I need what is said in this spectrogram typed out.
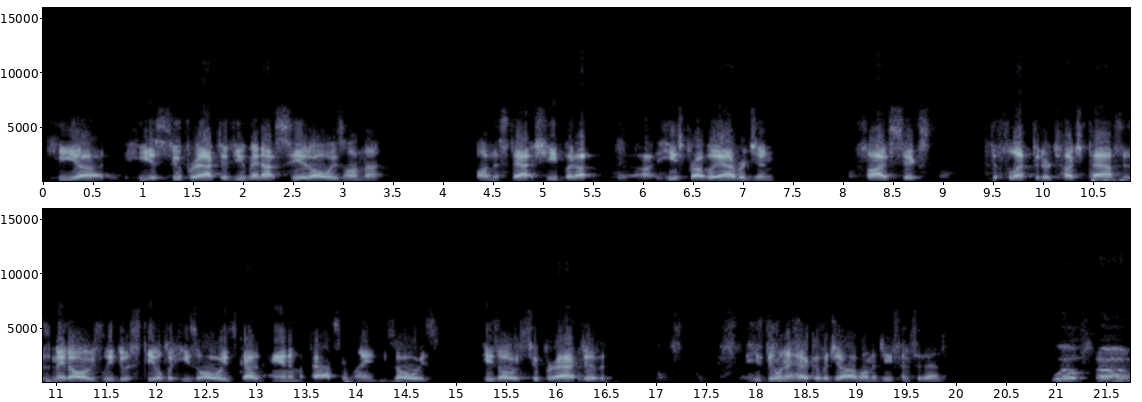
he uh, he is super active. You may not see it always on the on the stat sheet, but uh, uh, he's probably averaging five, six deflected or touch passes. May not always lead to a steal, but he's always got a hand in the passing lane. He's always he's always super active, and he's doing a heck of a job on the defensive end. Well, uh,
